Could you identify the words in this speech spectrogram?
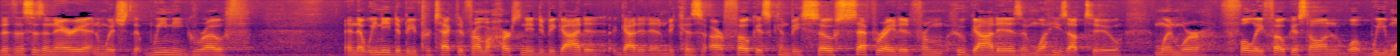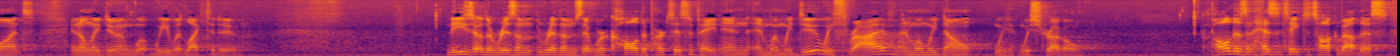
that this is an area in which that we need growth and that we need to be protected from, our hearts need to be guided, guided in, because our focus can be so separated from who God is and what He's up to when we're fully focused on what we want and only doing what we would like to do. These are the rhythm, rhythms that we're called to participate in, and when we do, we thrive, and when we don't, we, we struggle. Paul doesn't hesitate to talk about this.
